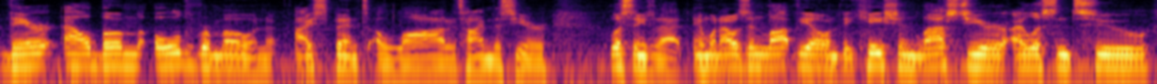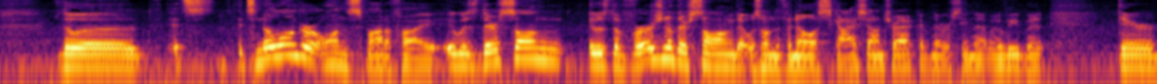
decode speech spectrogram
Their album, Old Ramon, I spent a lot of time this year listening to that. And when I was in Latvia on vacation last year, I listened to the it's it's no longer on Spotify. It was their song. It was the version of their song that was on the Vanilla Sky soundtrack. I've never seen that movie, but their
